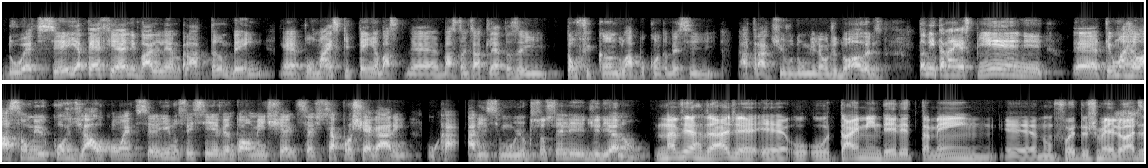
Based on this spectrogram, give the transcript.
do UFC e a PFL vale lembrar também, é, por mais que tenha bast é, bastante atletas aí estão ficando lá por conta desse atrativo de um milhão de dólares, também está na ESPN, é, tem uma relação meio cordial com o UFC aí. Não sei se eventualmente se, se aproxegarem o caríssimo Wilkson, se ele diria não. Na verdade, é, é o, o, timing dele também é, não foi dos melhores.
